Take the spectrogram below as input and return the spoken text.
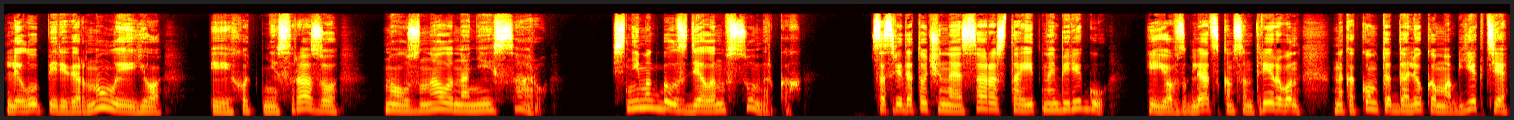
Лилу перевернула ее и, хоть не сразу, но узнала на ней Сару. Снимок был сделан в сумерках. Сосредоточенная Сара стоит на берегу — ее взгляд сконцентрирован на каком-то далеком объекте,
